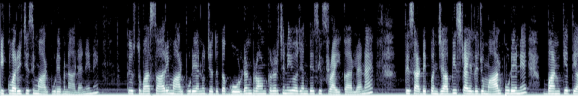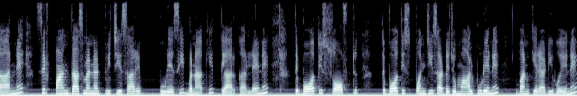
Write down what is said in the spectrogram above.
ਇੱਕ ਵਾਰੀ 'ਚ ਅਸੀਂ ਮਾਲ ਪੂੜੇ ਬਣਾ ਲੈਣੇ ਨੇ। ਤੇ ਉਸ ਤੋਂ ਬਾਅਦ ਸਾਰੇ ਮਾਲ ਪੂੜਿਆਂ ਨੂੰ ਜਦੋਂ ਤੱਕ 골ਡਨ ਬ੍ਰਾਊਨ ਕਲਰ 'ਚ ਨਹੀਂ ਹੋ ਜਾਂਦੇ, ਅਸੀਂ ਫਰਾਈ ਕਰ ਲੈਣਾ ਹੈ। ਤੇ ਸਾਡੇ ਪੰਜਾਬੀ ਸਟਾਈਲ ਦੇ ਜੋ ਮਾਲ ਪੂੜੇ ਨੇ, ਬਣ ਕੇ ਤਿਆਰ ਨੇ। ਸਿਰਫ 5-10 ਮਿੰਟ ਵਿੱਚ ਇਹ ਸਾਰੇ ਪੂੜੇ ਅਸੀਂ ਬਣਾ ਕੇ ਤਿਆਰ ਕਰ ਲਏ ਨੇ ਤੇ ਬਹੁਤ ਹੀ ਸੌਫਟ ਤੇ ਬਹੁਤ ਹੀ ਸਪੰਜੀ ਸਾਡੇ ਜੋ ਮਾਲ ਪੂੜੇ ਨੇ, ਬਣ ਕੇ ਰੈਡੀ ਹੋਏ ਨੇ।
